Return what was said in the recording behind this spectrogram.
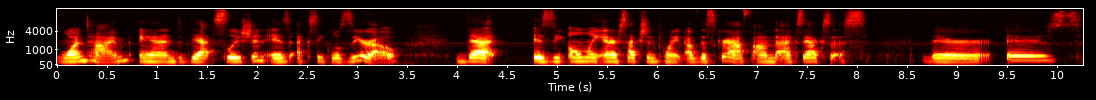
one time, and that solution is x equals 0. That is the only intersection point of this graph on the x-axis. There is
